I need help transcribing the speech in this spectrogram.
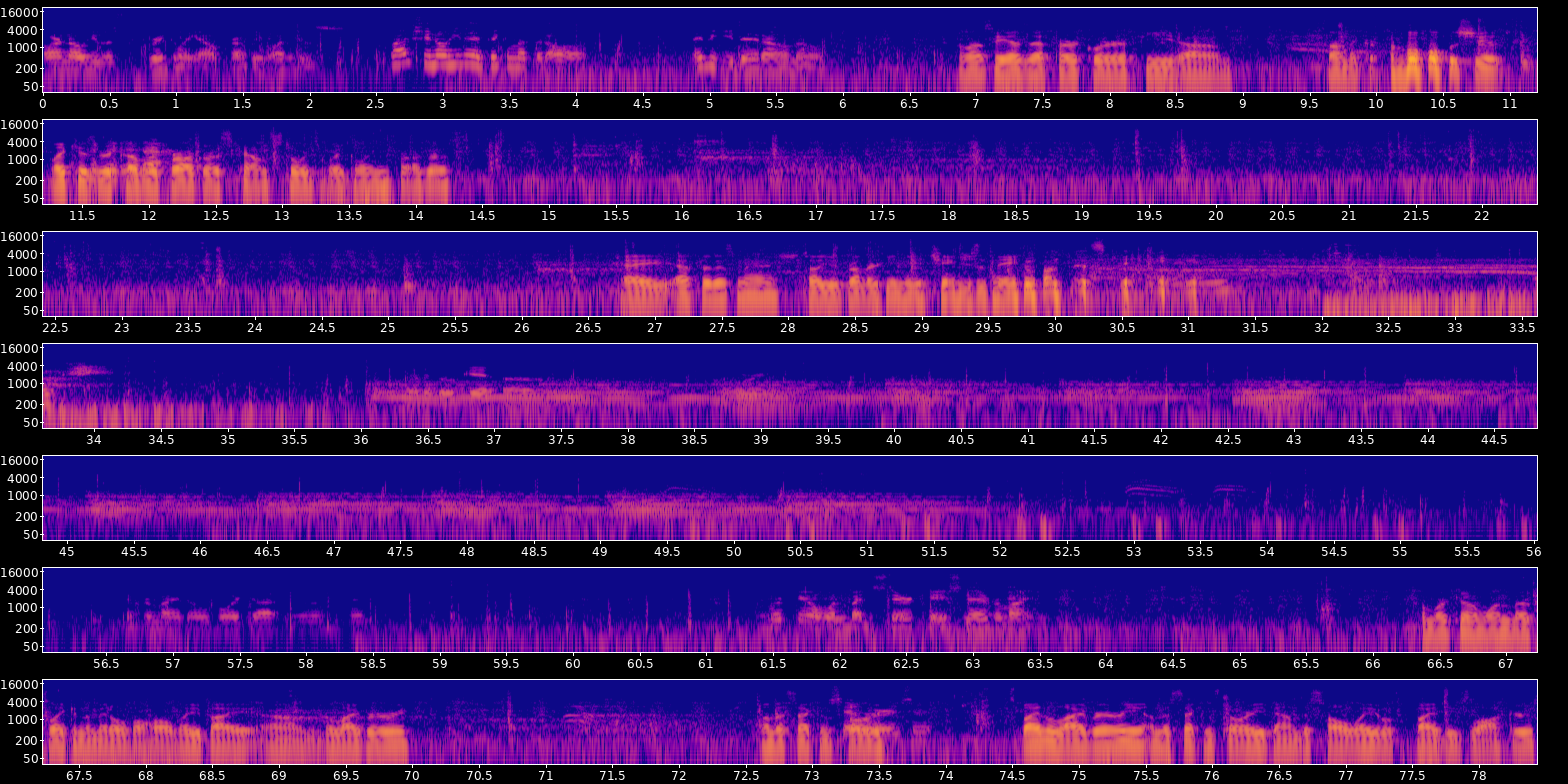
Or no, he was wriggling out probably while he was. Well, actually, no, he didn't pick him up at all. Maybe he did. I don't know. Unless he has that perk where if he um It's on the gr- oh shoot, like his recover progress counts towards wiggling progress. Hey, after this match, tell your brother he need to change his name on this game. Never mind, old boy got um. I'm working on one by the staircase. Never mind. I'm working on one that's like in the middle of a hallway by um, the library. On the second story. where is it? It's by the library on the second story down this hallway with by these lockers.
